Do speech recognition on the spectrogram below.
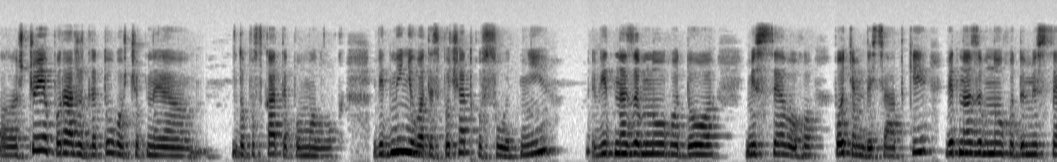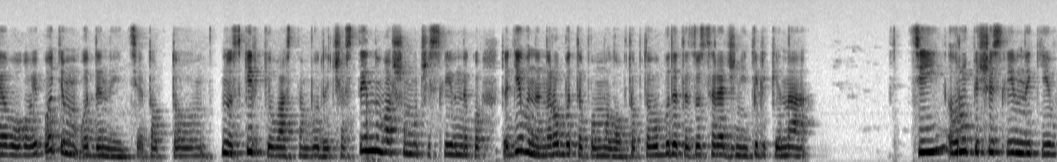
Е, Що я пораджу для того, щоб не допускати помилок? Відмінювати спочатку сотні від наземного до місцевого, потім десятки від наземного до місцевого, і потім одиниці. Тобто, ну, скільки у вас там буде частин у вашому числівнику, тоді ви не наробите помилок. Тобто ви будете зосереджені тільки на цій групі числівників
